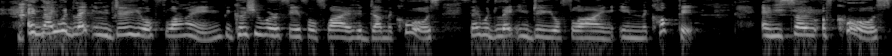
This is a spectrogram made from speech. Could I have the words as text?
And they would let you do your flying because you were a fearful flyer who'd done the course. They would let you do your flying in the cockpit. And so, of course,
